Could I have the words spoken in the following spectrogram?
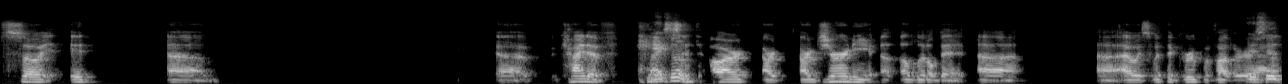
so it, it um, uh, kind of hastened our our our journey a, a little bit. Uh, uh, I was with a group of other uh,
